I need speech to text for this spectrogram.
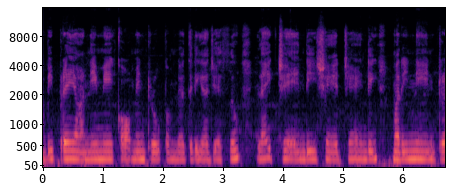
అభిప్రాయాన్ని మీ కామెంట్ రూపంలో తెలియజేస్తూ లైక్ చేయండి షేర్ చేయండి. మరిన్ని interest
